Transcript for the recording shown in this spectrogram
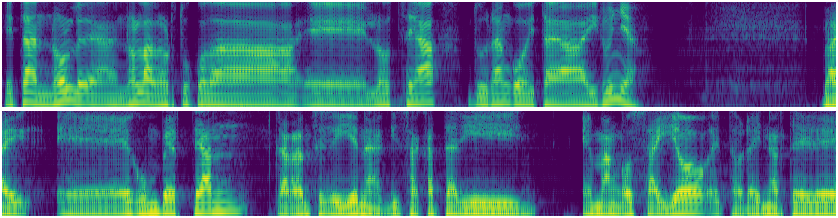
eta nola, nola lortuko da e, lotzea Durango eta Iruña? Bai, e, egun bertean, garrantzi gehiena gizakatari emango zaio eta orain arte ere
